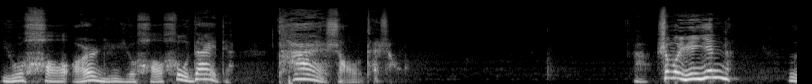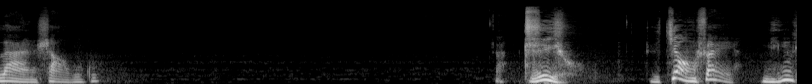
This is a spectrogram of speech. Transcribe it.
有好儿女、有好后代的，太少太少。啊，什么原因呢？滥杀无辜。啊，只有这个将帅呀，明理，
